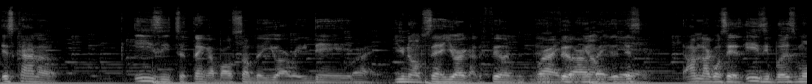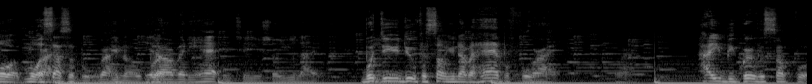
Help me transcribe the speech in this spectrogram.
it's kind of easy to think about something you already did. Right. You know what I'm saying? You already got the feeling. the Right, feel- you you know, already- it's, I'm not gonna say it's easy, but it's more more Right, accessible. Right. You know. it But already happened to you, so you like what do you do for something you never had before? right. Right. How you be grateful some for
